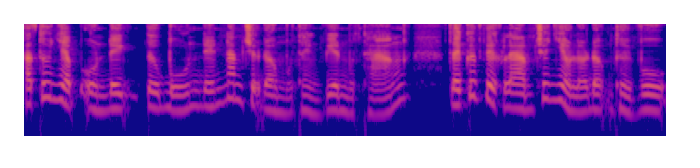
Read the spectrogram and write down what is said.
đạt thu nhập ổn định từ 4 đến 5 triệu đồng một thành viên một tháng, giải quyết việc làm cho nhiều lao động thời vụ.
